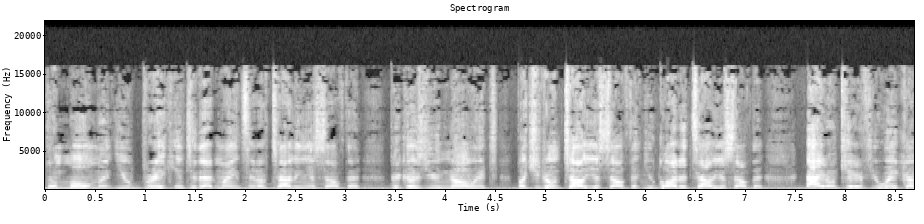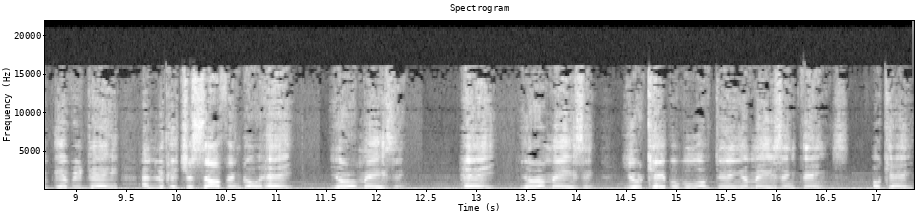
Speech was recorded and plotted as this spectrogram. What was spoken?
The moment you break into that mindset of telling yourself that, because you know it, but you don't tell yourself that, you got to tell yourself that. I don't care if you wake up every day and look at yourself and go, hey, you're amazing. Hey, you're amazing. You're capable of doing amazing things. Okay?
